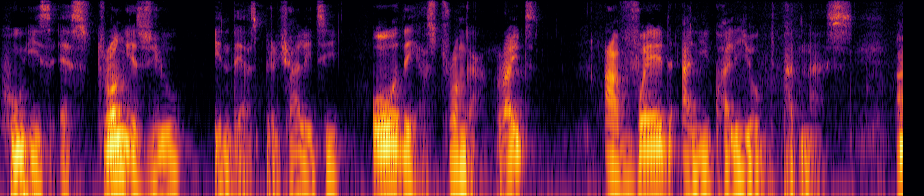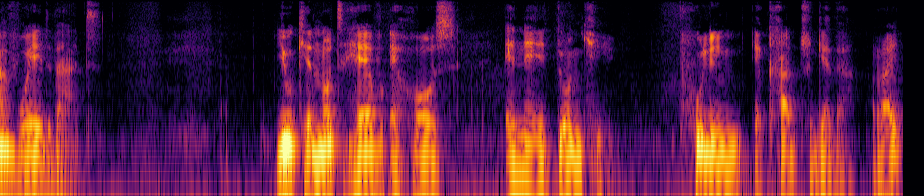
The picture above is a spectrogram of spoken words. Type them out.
who is as strong as you in their spirituality or they are stronger, right? Avoid unequally yoked partners. Mm. Avoid that. You cannot have a horse and a donkey pulling a cart together, right?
